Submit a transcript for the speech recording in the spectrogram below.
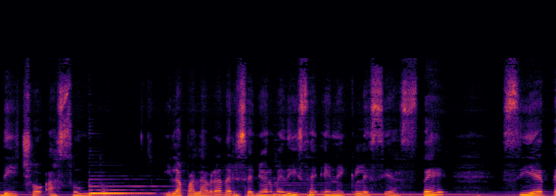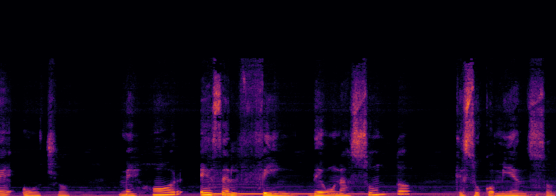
dicho asunto. Y la palabra del Señor me dice en Eclesiastés 7:8 Mejor es el fin de un asunto que su comienzo.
